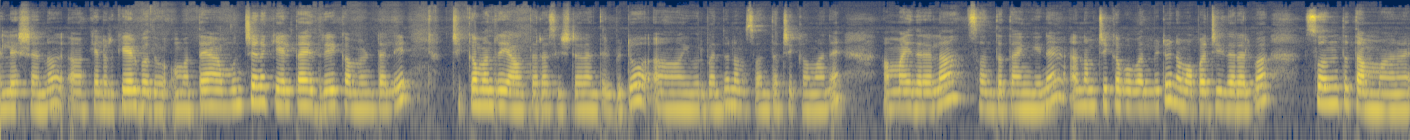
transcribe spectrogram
ರಿಲೇಷನ್ನು ಕೆಲವರು ಕೇಳ್ಬೋದು. ಮತ್ತು ಮುಂಚೆನೂ ಕೇಳ್ತಾ ಇದ್ರಿ ಕಮೆಂಟಲ್ಲಿ ಚಿಕ್ಕಮ್ಮಂದ್ರೆ ಯಾವ ಥರ ಸಿಸ್ಟರ್ ಅಂತೇಳ್ಬಿಟ್ಟು ಇವರು ಬಂದು ನಮ್ಮ ಸ್ವಂತ ಚಿಕ್ಕಮ್ಮನೇ ಅಮ್ಮ ಇದ್ದಾರಲ್ಲ ಸ್ವಂತ ತಂಗಿನೇ. ನಮ್ಮ ಚಿಕ್ಕಪ್ಪ ಬಂದುಬಿಟ್ಟು ನಮ್ಮ ಅಪ್ಪಾಜಿ ಇದ್ದಾರಲ್ವ ಸ್ವಂತ ತಮ್ಮನೇ.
